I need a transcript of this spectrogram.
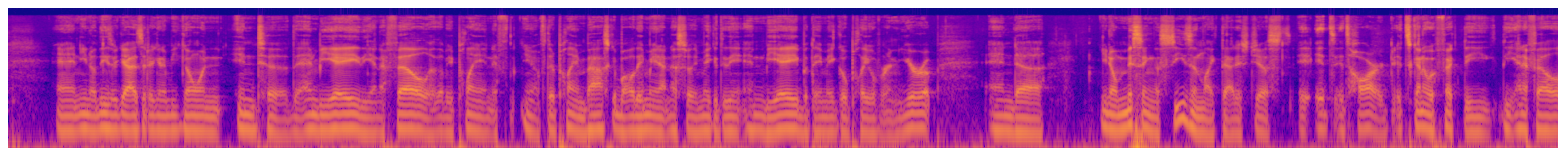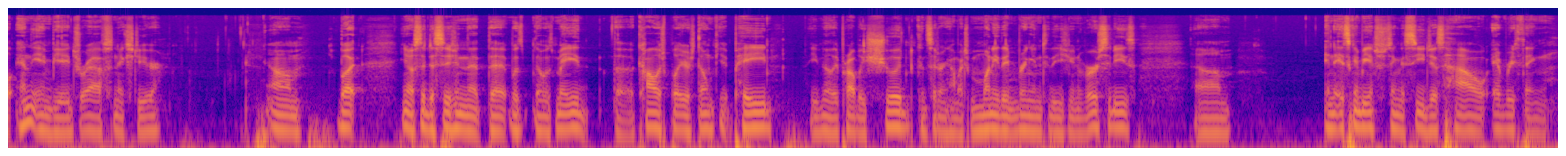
And you know, these are guys that are going to be going into the NBA, the NFL, or they'll be playing. If you know, if they're playing basketball, they may not necessarily make it to the NBA, but they may go play over in Europe. And uh, you know, missing a season like that is just it, it's it's hard. It's going to affect the the NFL and the NBA drafts next year. Um, but you know, it's a decision that that was that was made. The college players don't get paid, even though they probably should, considering how much money they bring into these universities. Um, and it's going to be interesting to see just how everything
